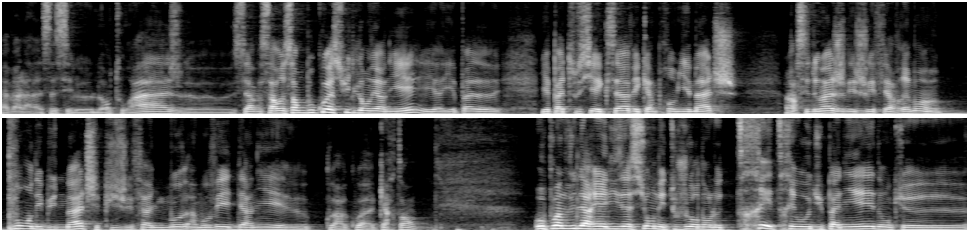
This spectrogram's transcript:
Ah, voilà, ça c'est l'entourage. ça, ressemble beaucoup à celui de l'an dernier. Il n'y a, pas, y a pas de souci avec ça. Avec un premier match, alors c'est dommage, je vais, je faire vraiment un bon début de match et puis je vais faire un mauvais dernier euh, quoi, quoi, carton. Au point de vue de la réalisation, on est toujours dans le très très haut du panier, donc euh,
